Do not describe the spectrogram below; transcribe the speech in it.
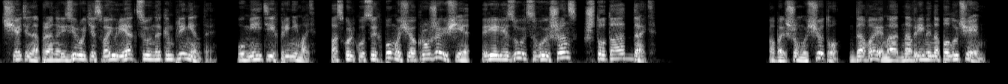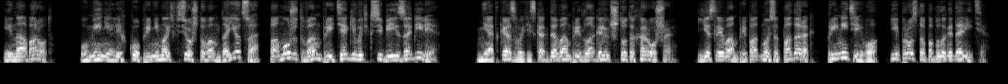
Тщательно проанализируйте свою реакцию на комплименты. Умейте их принимать, поскольку с их помощью окружающие реализуют свой шанс что-то отдать. По большому счету, давая мы одновременно получаем, и наоборот. Умение легко принимать все, что вам дается, поможет вам притягивать к себе изобилие. Не отказывайтесь, когда вам предлагают что-то хорошее. Если вам преподносят подарок, примите его и просто поблагодарите.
